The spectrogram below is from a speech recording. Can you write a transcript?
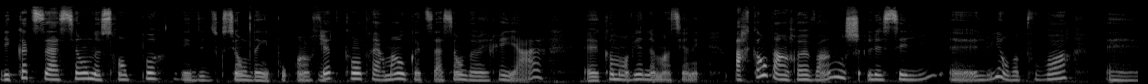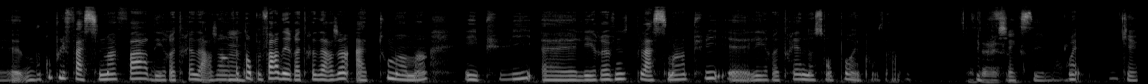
les cotisations ne seront pas des déductions d'impôts. En fait, contrairement aux cotisations d'un REER, euh, comme on vient de le mentionner. Par contre, en revanche, le CELI, euh, lui, on va pouvoir euh, beaucoup plus facilement faire des retraits d'argent. En fait, mm. on peut faire des retraits d'argent à tout moment et puis euh, les revenus de placement, puis euh, les retraits ne sont pas imposables. C'est plus flexible, oui. OK.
